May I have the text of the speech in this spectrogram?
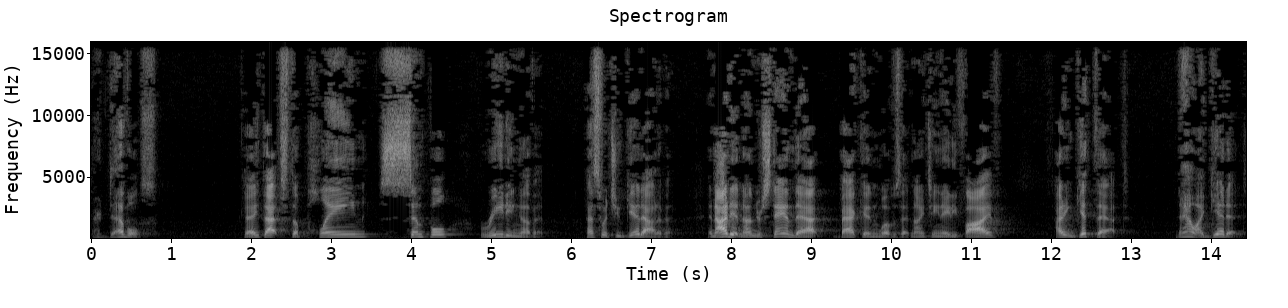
They're devils. Okay? That's the plain, simple reading of it. That's what you get out of it. And I didn't understand that back in, what was that, 1985? I didn't get that. Now I get it.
